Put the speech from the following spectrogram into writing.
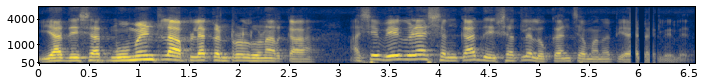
या देशात मुवमेंटला आपल्या कंट्रोल होणार का? असे वेगवेगळ्या शंका देशातल्या लोकांच्या मनात यायला लागलेल्या आहेत.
